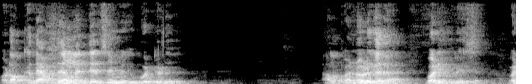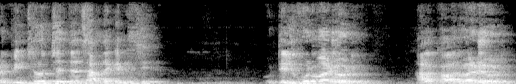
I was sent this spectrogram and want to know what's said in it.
వాడు ఒక్క దెబ్బ తినలేదు తెలుసా మీకు పొట్టాడు వాళ్ళ పన్నోడు కదా వాడికి వేశాడు వాడి పింఛన్ వచ్చేది తెలుసా వాళ్ళ దగ్గర నుంచి? టెలిఫోన్ వాడేవాడు వాళ్ళ కారు వాడేవాడు.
